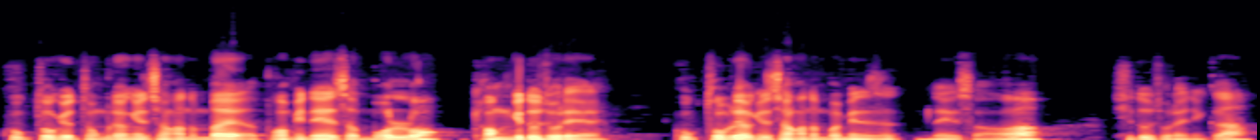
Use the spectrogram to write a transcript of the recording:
국토교통부령이 정하는 바의 범위 내에서 뭘로? 경기도 조례. 국토부령이 정하는 범위 내에서 시도 조례니까.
